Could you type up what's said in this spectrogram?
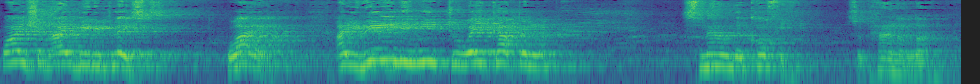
Why should I be replaced? Why? I really need to wake up and smell the coffee Subhanallah.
